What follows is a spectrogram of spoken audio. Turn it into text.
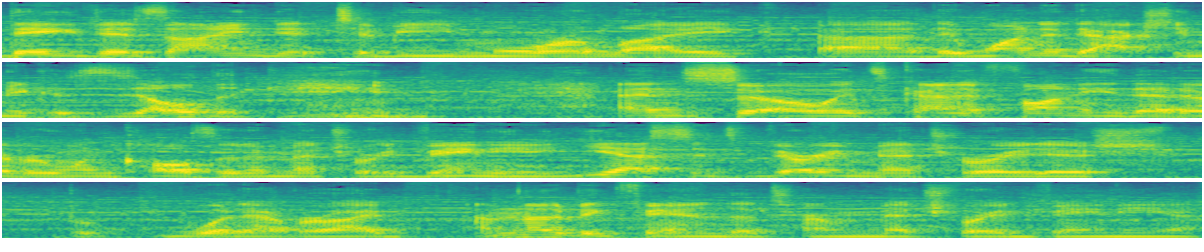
they designed it to be more like uh, they wanted to actually make a Zelda game. And so it's kind of funny that everyone calls it a Metroidvania. Yes, it's very Metroidish, but whatever. I, I'm not a big fan of the term Metroidvania,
